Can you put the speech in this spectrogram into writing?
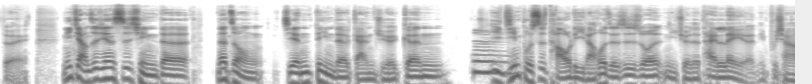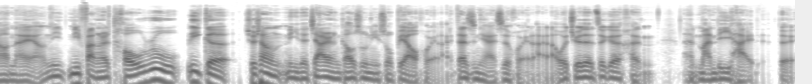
对，你讲这件事情的那种坚定的感觉，跟已经不是逃离了，嗯、或者是说你觉得太累了，你不想要那样，你你反而投入一个，就像你的家人告诉你说不要回来，但是你还是回来了。我觉得这个很很蛮厉害的。对，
